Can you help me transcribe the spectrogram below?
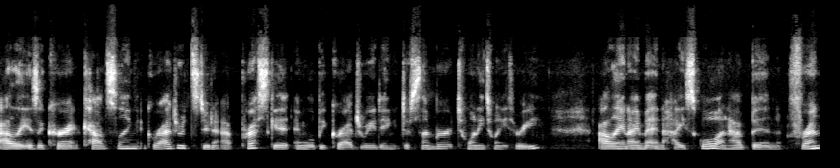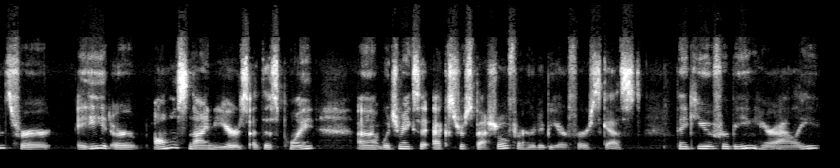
Ali is a current counseling graduate student at Prescott and will be graduating December 2023. Ali and I met in high school and have been friends for eight or almost nine years at this point, uh, which makes it extra special for her to be our first guest. Thank you for being here, Ali.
